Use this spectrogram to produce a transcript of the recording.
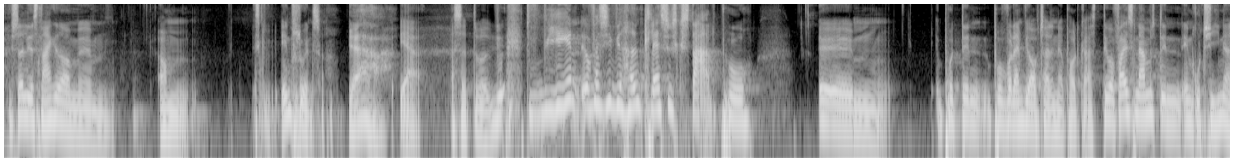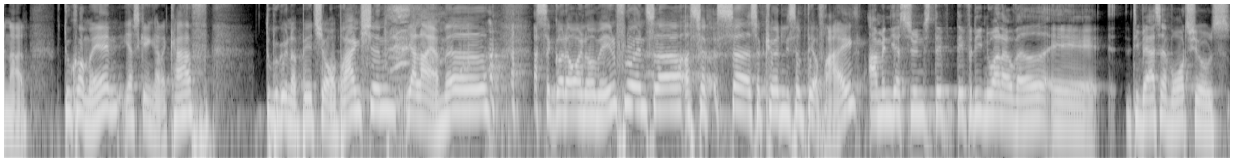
Vi så lige snakket om, øhm, om influencer. Ja. Ja, altså, du ved, vi, du, vi, gik ind, jeg vil faktisk sige, vi havde en klassisk start på, øhm, på, den, på, hvordan vi optager den her podcast. Det var faktisk nærmest en, en rutine af en art. Du kommer ind, jeg skænker dig kaffe, du begynder at bitch over branchen, jeg leger med, så går det over i noget med influencer, og så, så, så kører det ligesom derfra, ikke? Ah, men jeg synes, det, det er fordi, nu har der jo været øh, diverse awardshows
